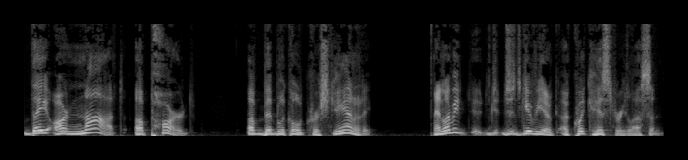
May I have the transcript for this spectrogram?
they are not a part of biblical Christianity. And let me just give you a, a quick history lesson.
